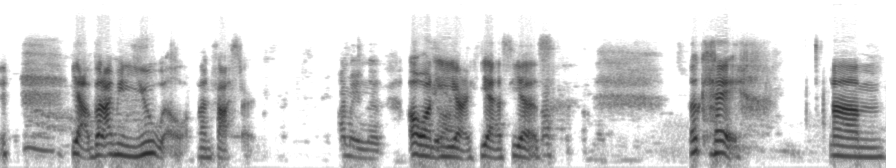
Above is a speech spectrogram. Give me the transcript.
yeah, but I mean, you will on fast start. I mean the. Oh, on ER. ER. Yes, yes. okay. Um,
